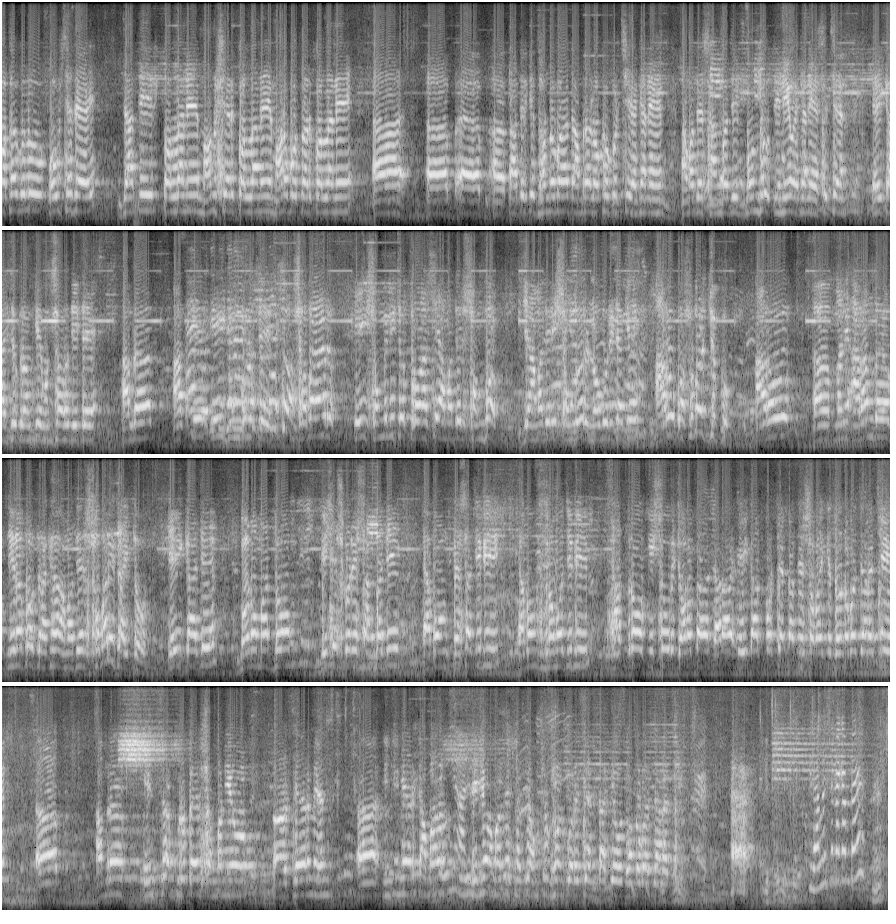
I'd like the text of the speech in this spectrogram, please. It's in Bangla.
কথাগুলো পৌঁছে দেয়। জাতির কল্যাণে, মানুষের কল্যাণে, মানবতার কল্যাণে তাদেরকে ধন্যবাদ। আমরা লক্ষ্য করছি এখানে আমাদের সাংবাদিক বন্ধু, তিনিও এখানে এসেছেন এই কার্যক্রমকে উৎসাহ দিতে। আমরা আজকে এই দিনগুলোতে সবার এই সম্মিলিত প্রয়াসে আমাদের সম্ভব যে আমাদের এই সুন্দর নগরীটাকে আরও বসবাসযোগ্য আরও মানে আরামদায়ক নিরাপদ রাখা আমাদের সবারই দায়িত্ব। এই কাজে গণমাধ্যম বিশেষ করে সাংবাদিক এবং পেশাজীবী এবং শ্রমজীবী ছাত্র কিশোর জনতা যারা এই কাজ করছেন তাদের সবাইকে ধন্যবাদ জানাচ্ছি। আহ, আমরা ইনসাফ গ্রুপের সম্মানীয় চেয়ারম্যান ইঞ্জিনিয়ার কামাল, তিনিও আমাদের সাথে অংশগ্রহণ করেছেন, তাকেও ধন্যবাদ জানাচ্ছি।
